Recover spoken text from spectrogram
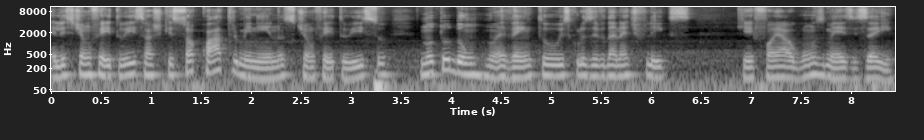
eles tinham feito isso, acho que só quatro meninos tinham feito isso no Tudum, no evento exclusivo da Netflix, que foi há alguns meses aí.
